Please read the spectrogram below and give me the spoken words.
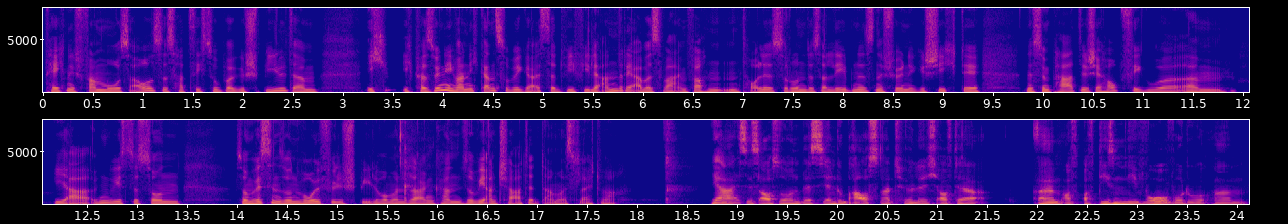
technisch famos aus, es hat sich super gespielt. Ähm, ich, ich persönlich war nicht ganz so begeistert wie viele andere, aber es war einfach ein, ein tolles, rundes Erlebnis, eine schöne Geschichte, eine sympathische Hauptfigur. Ähm, ja, irgendwie ist das so ein, so ein bisschen so ein Wohlfühlspiel, wo man sagen kann, so wie Uncharted damals vielleicht war. Ja, es ist auch so ein bisschen, du brauchst natürlich auf der ähm, auf, auf diesem Niveau, wo du, ähm,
